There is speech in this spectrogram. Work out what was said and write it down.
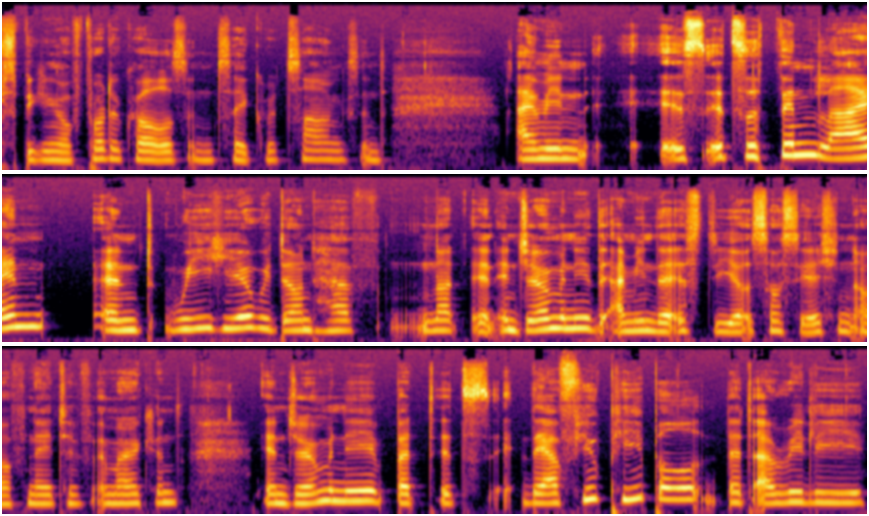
speaking of protocols and sacred songs and I mean, it's it's a thin line and we here we don't have not in, in Germany. I mean, there is the Association of Native Americans in Germany, but it's there are few people that are really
